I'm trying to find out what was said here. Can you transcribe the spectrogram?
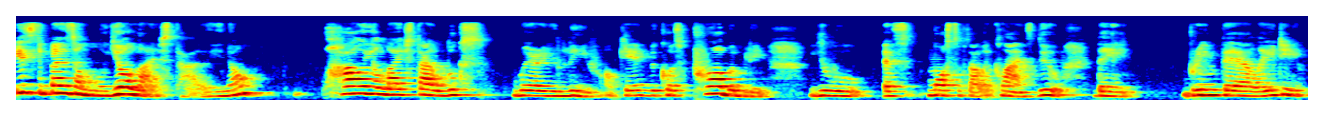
It depends on your lifestyle, you know, how your lifestyle looks where you live okay? Because probably you as most of our clients do they bring their lady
